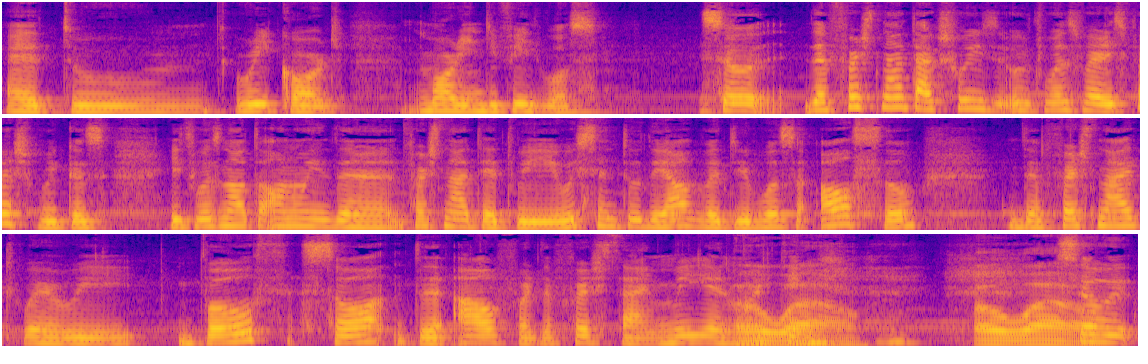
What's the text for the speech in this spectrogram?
had to um, record more individuals so the first night actually it was very special because it was not only the first night that we listened to the owl but it was also the first night where we both saw the owl for the first time me and Oh Martin. wow! Oh wow! So, it,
